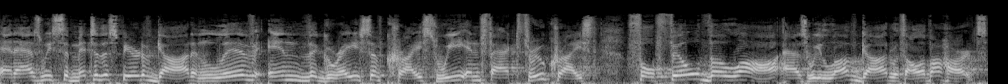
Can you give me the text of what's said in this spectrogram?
And as we submit to the Spirit of God and live in the grace of Christ, we in fact, through Christ, fulfill the law as we love God with all of our hearts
